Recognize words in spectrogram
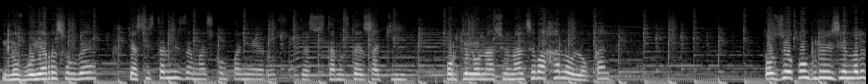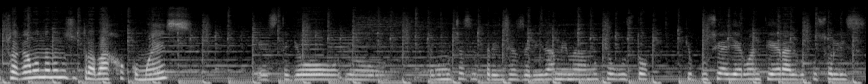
Y los voy a resolver. Y así están mis demás compañeros, y así están ustedes aquí, porque lo nacional se baja a lo local. Entonces yo concluyo diciéndoles, pues hagamos nada menos su trabajo como es. Este, yo, yo tengo muchas experiencias de vida, a mí me da mucho gusto. Yo puse ayer o antier, algo puso Liz,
